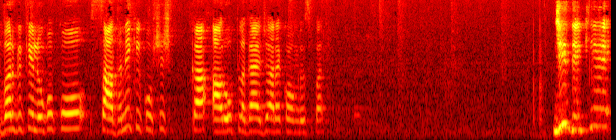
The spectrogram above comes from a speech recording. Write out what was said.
वर्ग के लोगों को साधने की कोशिश का आरोप लगाया जा रहा है कांग्रेस पर। जी, देखिए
